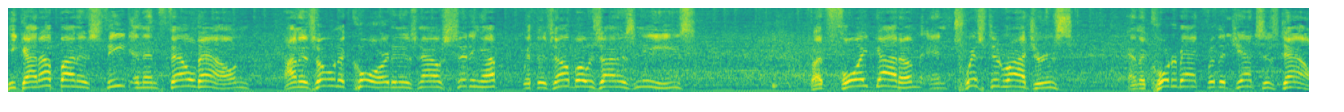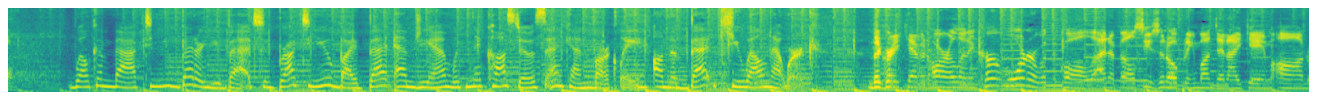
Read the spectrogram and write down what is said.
he got up on his feet and then fell down on his own accord and is now sitting up with his elbows on his knees. But Floyd got him and twisted Rodgers, and the quarterback for the Jets is down. Welcome back to You Better You Bet, brought to you by BetMGM with Nick Kostos and Ken Barkley on the BetQL network. The great Kevin Harlan and Kurt Warner with the call. NFL season opening Monday night game on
